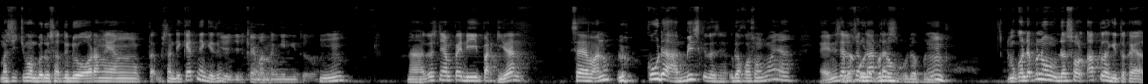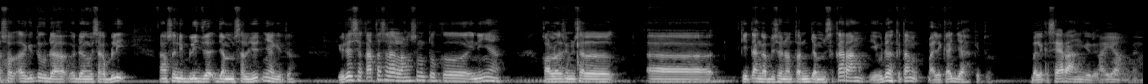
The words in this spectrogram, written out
masih cuma baru satu dua orang yang pesan tiketnya gitu Iya, jadi kayak mantengin gitu loh. Hmm. Nah terus nyampe di parkiran saya anu, loh kok udah habis gitu saya, udah kosong semuanya. Ya ini saya Udah- langsung udah ke atas. penuh, udah penuh. Hmm. Bukan udah penuh, udah sold out lah gitu kayak sold out gitu udah udah nggak bisa beli, langsung dibeli ja- jam selanjutnya gitu. Yaudah saya ke atas lah langsung tuh ke ininya. Kalau misal eh, kita nggak bisa nonton jam sekarang, ya udah kita balik aja gitu, balik ke Serang gitu. Sayang kan.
